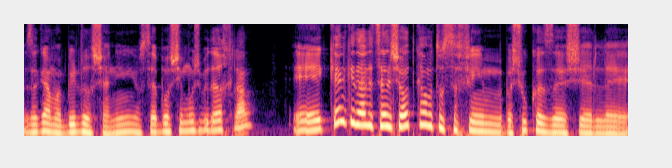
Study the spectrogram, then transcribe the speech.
וזה גם ה builder שאני עושה בו שימוש בדרך כלל. אה, כן כדאי לציין שעוד כמה תוספים בשוק הזה של אה,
